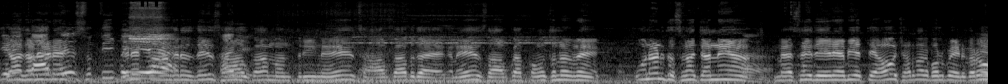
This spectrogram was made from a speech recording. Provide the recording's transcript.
ਜਾਂ ਸਾਡੇ ਸੁੱਤੀ ਪਈ ਹੈ ਕਾਂਗਰਸ ਦੇ। ਸਾਬਕਾ ਮੰਤਰੀ ਨੇ ਸਾਬਕਾ ਵਿਧਾਇਕ ਨੇ ਸਾਬਕਾ ਕੌਂਸਲਰ ਨੇ ਉਹਨਾਂ ਨੂੰ ਦੱਸਣਾ ਚਾਹੁੰਦੇ ਆ ਹਾਂ। ਮੈਸੇਜ ਦੇ ਰਹੇ ਆ ਵੀ ਇੱਥੇ ਆਓ ਸ਼ਰਧਾ ਫੁੱਲ ਭੇਂਟ ਕਰੋ।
